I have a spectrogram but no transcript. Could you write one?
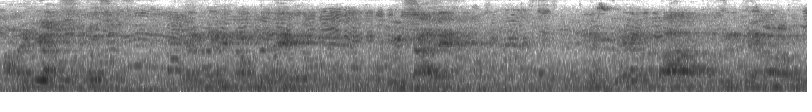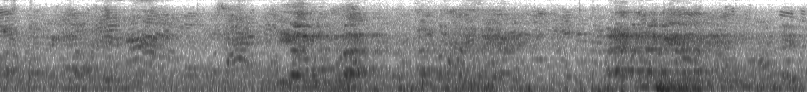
ಆ ಹಳ್ಳಿಯ ಸೊಗಸು ಎರಡನೇ ಕ್ರಮದಲ್ಲಿ ಈ ಶಾಲೆ ನೀವು ಕೇಳುವಂತಹ ಅಭಿವೃದ್ಧಿಯನ್ನು ನಾವು ಮಾಡ್ಕೊಳ್ಬೇಕಿಲ್ಲ ಈಗಾಗಲೂ ಕೂಡ ನಾನು ಬರ್ತಿದ್ದೇನೆ. ಮಳೆ ಬಂದಾಗ ಇದೆಲ್ಲ ನೀರು ತುಂಬಿಕೊಳ್ತಾ ಇದೆ.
